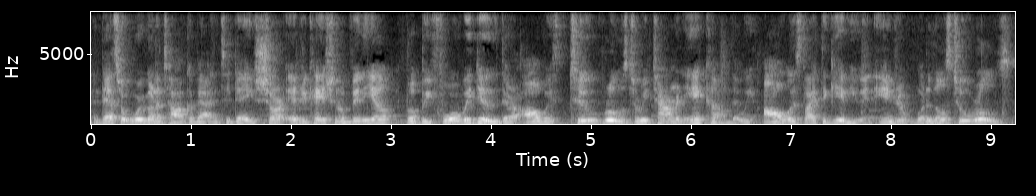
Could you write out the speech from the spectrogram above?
And that's what we're going to talk about in today's short educational video. But before we do, there are always two rules to retirement income that we always like to give you. And Andrea, what are those two rules?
